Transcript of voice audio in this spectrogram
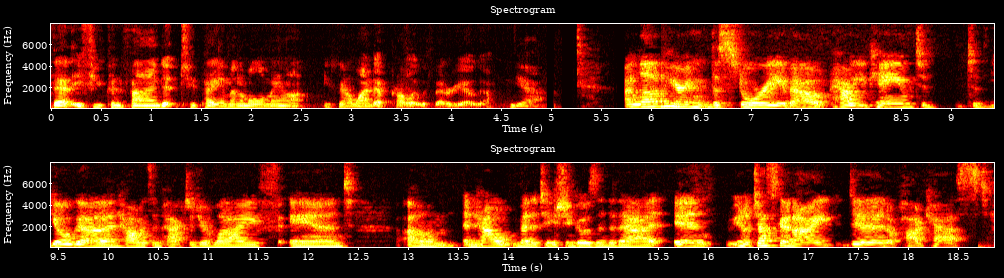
that if you can find it to pay a minimal amount, you're going to wind up probably with better yoga. Yeah. I love hearing the story about how you came to, to yoga and how it's impacted your life and um, and how meditation goes into that. And you know, Jessica and I did a podcast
